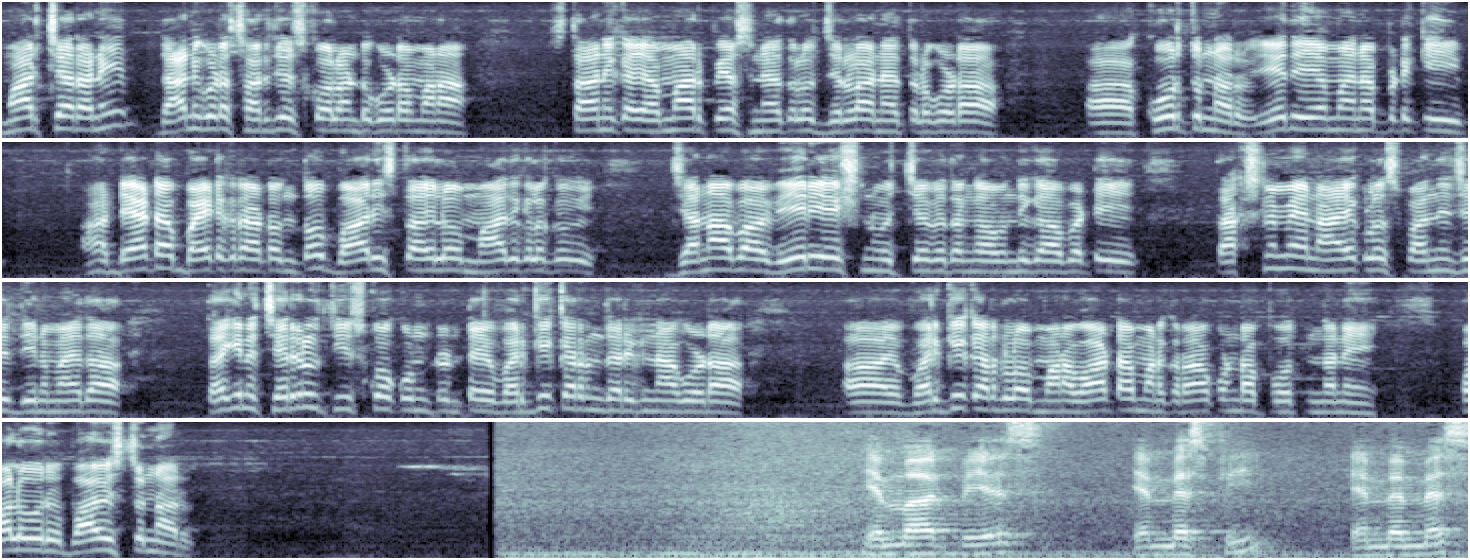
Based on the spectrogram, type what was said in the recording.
మార్చారని దాన్ని కూడా సరి చేసుకోవాలంటూ కూడా మన స్థానిక ఎంఆర్పిఎస్ నేతలు జిల్లా నేతలు కూడా కోరుతున్నారు. ఏది ఏమైనప్పటికీ ఆ డేటా బయటకు రావడంతో భారీ స్థాయిలో మాదికలకు జనాభా వేరియేషన్ వచ్చే విధంగా ఉంది కాబట్టి తక్షణమే నాయకులు స్పందించి దీని మీద తగిన చర్యలు తీసుకోకుంటుంటే వర్గీకరణ జరిగినా కూడా వర్గీకరణలో మన వాటా మనకు రాకుండా పోతుందని పలువురు భావిస్తున్నారు. ఎంఆర్పిఎస్ ఎంఎస్పి ఎంఎంఎస్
